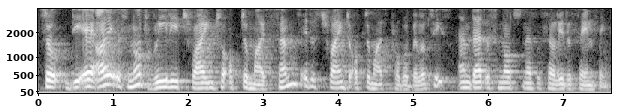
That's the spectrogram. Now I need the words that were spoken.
So the AI is not really trying to optimize sense, it is trying to optimize probabilities, and that is not necessarily the same thing,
